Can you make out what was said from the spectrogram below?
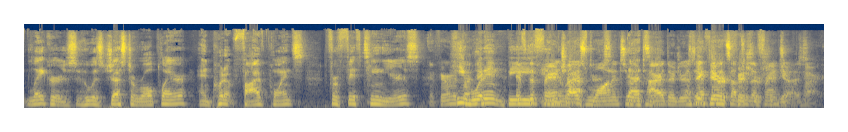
Lakers who was just a role player and put up five points for 15 years, fairness, he I wouldn't be. if the franchise rafters. wanted to retire it. their jersey, I think think, it's up to Fisher the should get franchise.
